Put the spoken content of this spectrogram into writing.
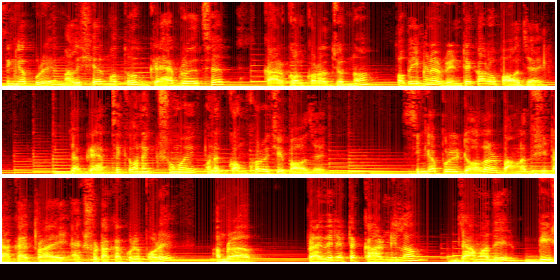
সিঙ্গাপুরে মালয়েশিয়ার মতো গ্র্যাব রয়েছে কার কল করার জন্য। তবে এখানে রেন্টে কারও পাওয়া যায়, যা গ্র্যাব থেকে অনেক সময় অনেক কম খরচে পাওয়া যায়। সিঙ্গাপুরি ডলার বাংলাদেশি টাকায় প্রায় একশো টাকা করে পড়ে। আমরা প্রাইভেট একটা কার নিলাম, যা আমাদের বিশ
